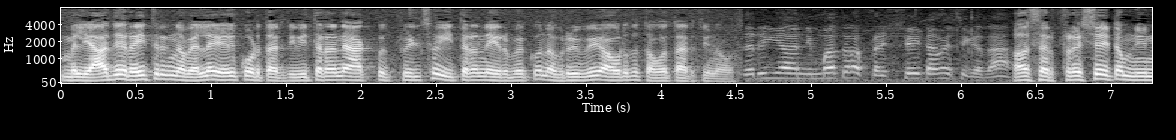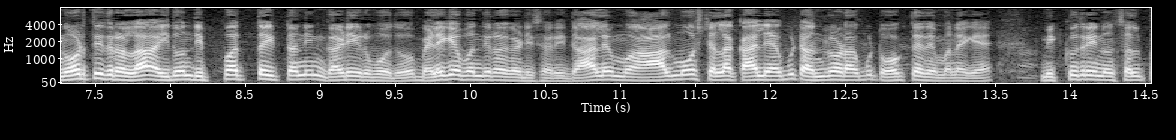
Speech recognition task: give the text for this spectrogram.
ಆಮೇಲೆ ಯಾವುದೇ ರೈತರಿಗೆ ನಾವೆಲ್ಲ ಹೇಳ್ಕೊಡ್ತಾ ಇರ್ತೀವಿ. ಈ ಥರನೇ ಹಾಕ್ಬೇಕು ಫೀಲ್ಡ್ಸು ಈ ತರನೇ ಇರಬೇಕು ನಾವು ರಿವ್ಯೂ ಅವ್ರದ್ದು ತಗೋತಾ ಇರ್ತೀವಿ ನಾವು. ಸರ್ ಈಗ ನಿಮ್ಮ ಹತ್ರ ಫ್ರೆಶ್ ಐಟಮೇ ಸಿಗದಾ? ಹಾ ಸರ್ ಫ್ರೆಶ್ ಐಟಮ್ ನೀವು ನೋಡ್ತಿದ್ರಲ್ಲ ಇದೊಂದು ಇಪ್ಪತ್ತೈದು ಟನ್ನಿನ ಗಾಡಿ ಇರ್ಬೋದು. ಬೆಳಗ್ಗೆ ಬಂದಿರೋ ಗಾಡಿ ಸರ್ ಇದು. ಆಲೆ ಆಲ್ಮೋಸ್ಟ್ ಎಲ್ಲ ಖಾಲಿ ಆಗ್ಬಿಟ್ಟು ಅನ್ಲೋಡ್ ಆಗ್ಬಿಟ್ಟು ಹೋಗ್ತಾ ಇದೆ ಮನೆಗೆ. ಮಿಕ್ಕಿದ್ರೆ ಇನ್ನೊಂದು ಸ್ವಲ್ಪ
